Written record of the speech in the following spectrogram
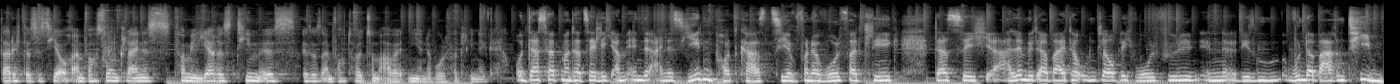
Dadurch, dass es hier auch einfach so ein kleines familiäres Team ist, ist es einfach toll zum Arbeiten hier in der Wohlfahrtklinik. Und das hört man tatsächlich am Ende eines jeden Podcasts hier von der Wohlfahrtklinik, dass sich alle Mitarbeiter unglaublich wohlfühlen in diesem wunderbaren Team.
